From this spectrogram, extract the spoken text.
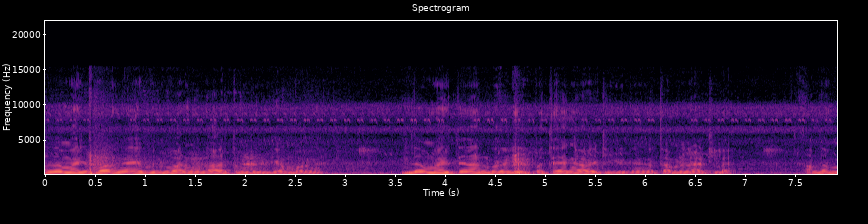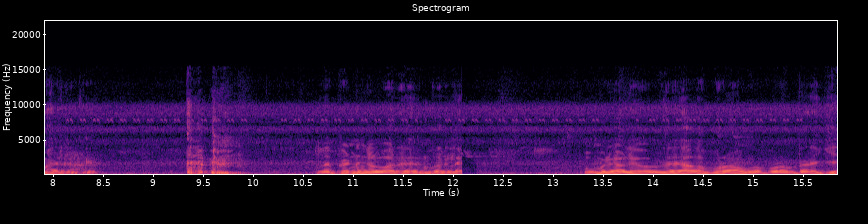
அந்த மாதிரி பாருங்கள் எப்படி பாருங்கள் இந்த அறுத்து கொடுக்கலாம் பாருங்கள் இந்த மாதிரி தான் நண்பர்களே இப்போ தேங்காய் வெட்டிக்கிட்டு இருக்காங்க தமிழ்நாட்டில். அந்த மாதிரி இருக்குது இந்த பெண்ணுங்கள் வர நண்பர்களே பொம்பளை ஆளு வந்து அதை பூரா அவங்க பூரா பிறக்கி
